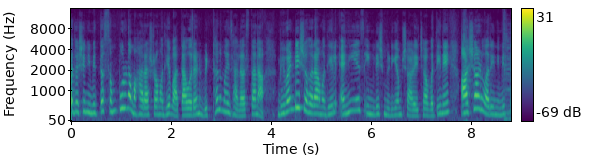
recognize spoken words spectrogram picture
एकादशी निमित्त संपूर्ण महाराष्ट्रामध्ये वातावरण विठ्ठलमय झालं असताना भिवंडी शहरामधील एनईएस इंग्लिश मीडियम शाळेच्या वतीने आषाढवारी निमित्त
